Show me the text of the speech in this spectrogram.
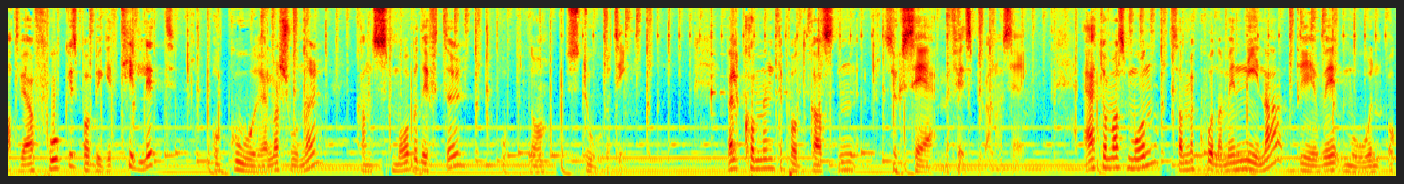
At vi har fokus på å bygge tillit og gode relasjoner, kan små bedrifter oppnå store ting. Velkommen til podkasten 'Suksess med Facebook-annonsering'. Jeg Thomas Moen. Sammen med kona mi Nina driver vi Moen Co.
